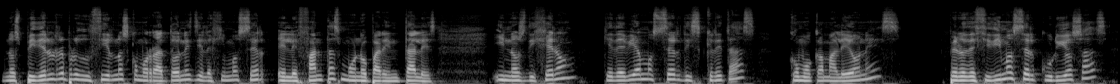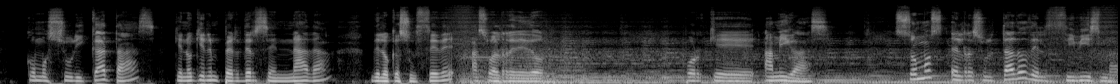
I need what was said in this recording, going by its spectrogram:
Nos pidieron reproducirnos como ratones y elegimos ser elefantas monoparentales. Y nos dijeron que debíamos ser discretas como camaleones, pero decidimos ser curiosas como suricatas que no quieren perderse nada de lo que sucede a su alrededor. Porque, amigas, somos el resultado del civismo.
